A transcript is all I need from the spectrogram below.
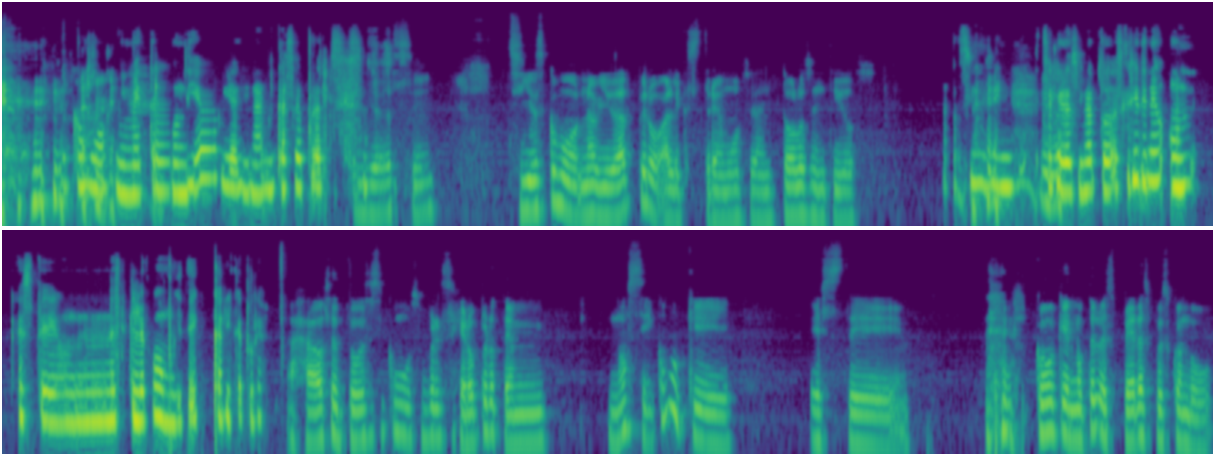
Como mi meta algún día voy a llenar mi casa de luces. Ya sé. Sí, es como Navidad, pero al extremo, o sea, en todos los sentidos. Sí, sí, exageración a todo. Es que sí tiene un, este, un estilo como muy de caricatura. Ajá, o sea, todo es así como súper exagerado, pero también, no sé, como que, este, como que no te lo esperas, pues cuando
